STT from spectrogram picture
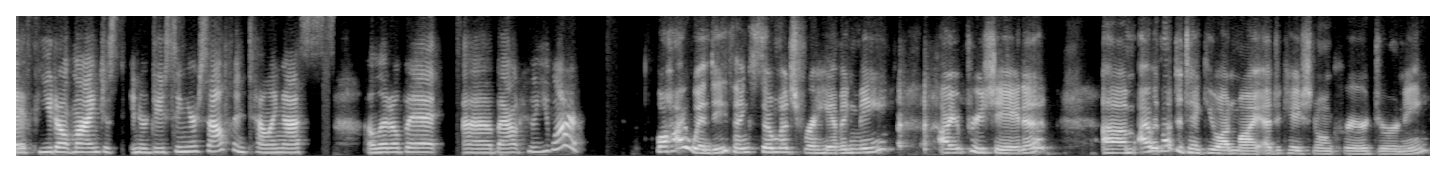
If you don't mind just introducing yourself and telling us a little bit about who you are. Well, hi, Wendy. Thanks so much for having me. I appreciate it. Um, I would love to take you on my educational and career journey.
